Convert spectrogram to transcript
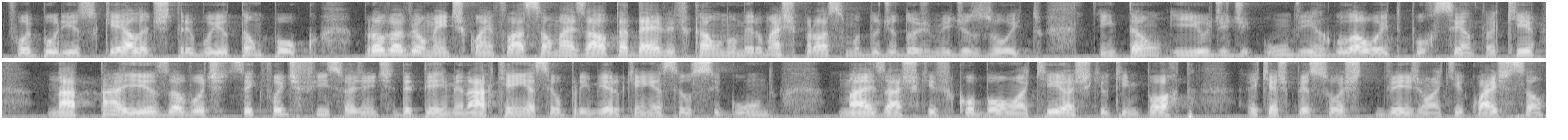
Foi por isso que ela distribuiu tão pouco. Provavelmente, com a inflação mais alta, deve ficar um número mais próximo do de 2018. Então, yield de 1,8% aqui na Taesa. Vou te dizer que foi difícil a gente determinar quem ia ser o primeiro, quem ia ser o segundo, mas acho que ficou bom aqui. Acho que o que importa é que as pessoas vejam aqui quais são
